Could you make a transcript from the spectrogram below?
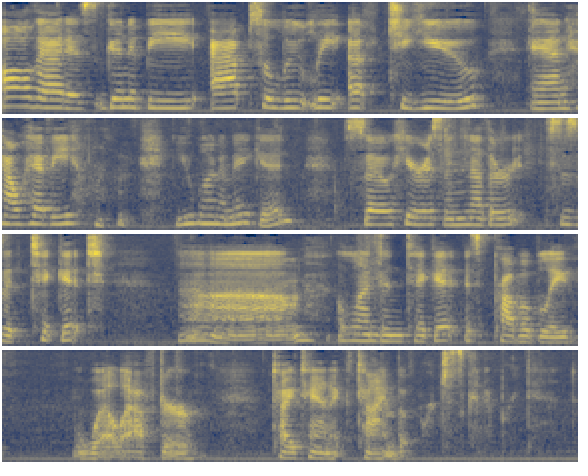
All that is going to be absolutely up to you and how heavy you want to make it. So here is another, this is a ticket, um, a London ticket. It's probably well after Titanic time, but we're just going to pretend.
